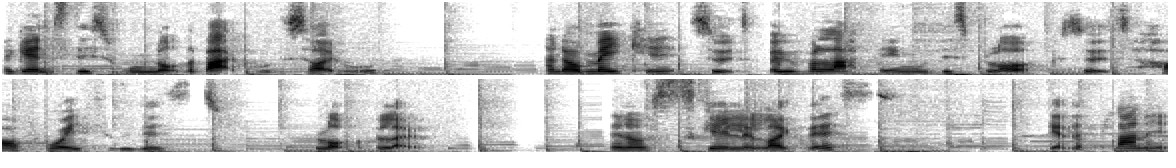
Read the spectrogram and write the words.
Against this wall, not the back wall, the side wall. And I'll make it so it's overlapping with this block, so it's halfway through this block below. Then I'll scale it like this, get the planet,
